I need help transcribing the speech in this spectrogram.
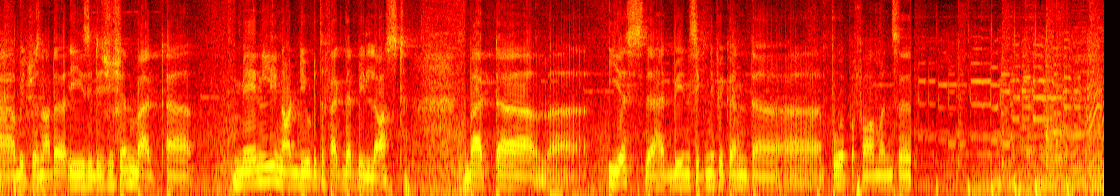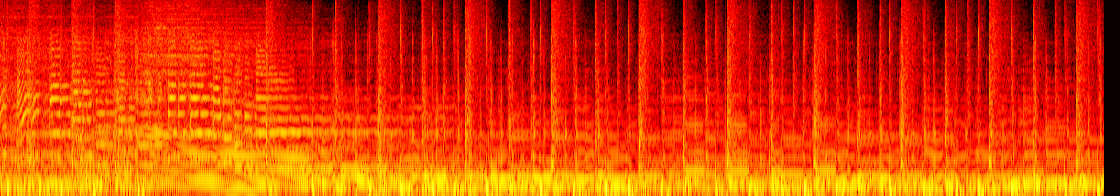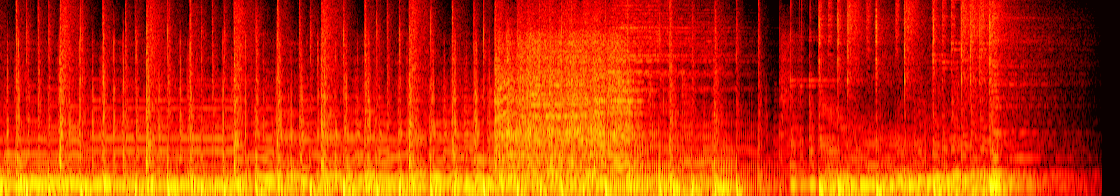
uh, which was not an easy decision, but uh, mainly not due to the fact that we lost, but uh, uh, yes, there had been significant uh, poor performances.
